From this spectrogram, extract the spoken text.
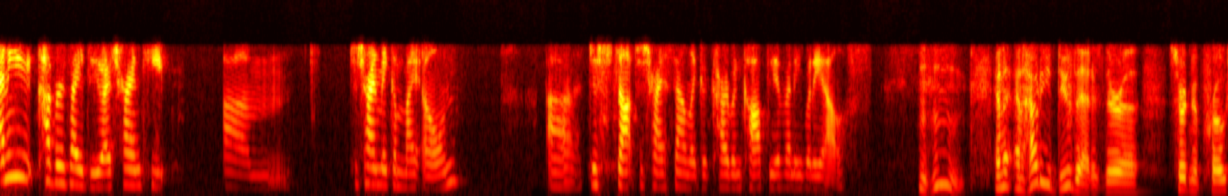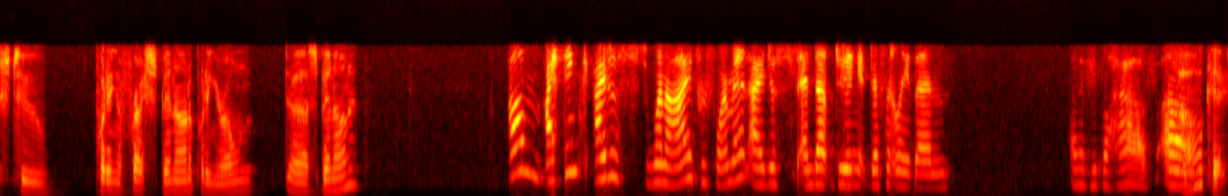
Any covers I do, I try and keep um, to try and make them my own. Uh, just not to try and sound like a carbon copy of anybody else. hmm And and how do you do that? Is there a certain approach to putting a fresh spin on it, putting your own uh, spin on it? Um, I think I just when I perform it, I just end up doing it differently than other people have. Um, oh, okay.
